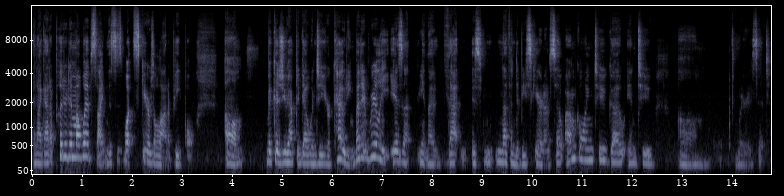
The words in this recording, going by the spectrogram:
And I got to put it in my website. And this is what scares a lot of people. Um, because you have to go into your coding. But it really isn't, you know, that is nothing to be scared of. So I'm going to go into, um, where is it?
